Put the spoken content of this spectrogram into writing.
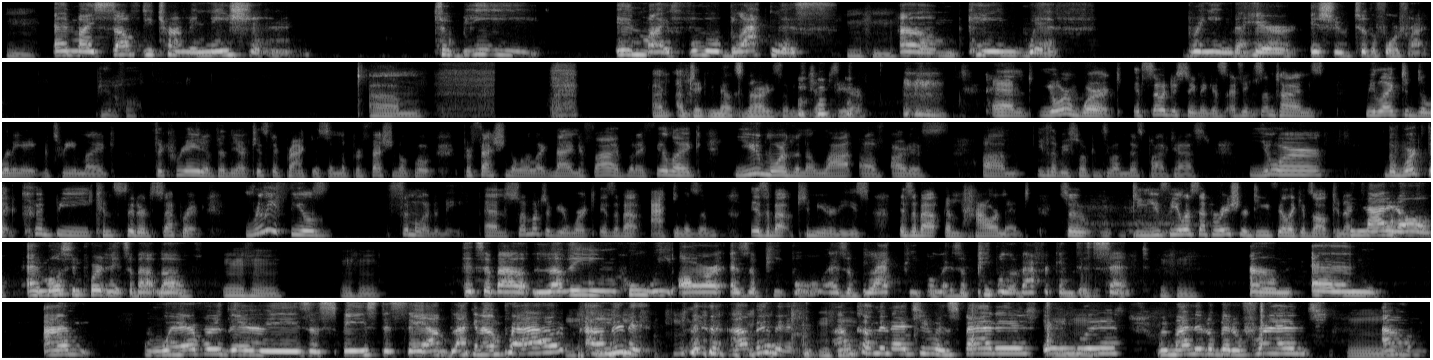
Hmm. and my self-determination to be in my full blackness Mhm. um, came with bringing the hair issue to the forefront. Beautiful. Um, I'm, I'm taking notes, and there are already so many gems here. and your work, it's so interesting because I think sometimes we like to delineate between like the creative and the artistic practice and the professional quote professional or like nine to five but i feel like you more than a lot of artists um, even that we've spoken to on this podcast your the work that could be considered separate really feels similar to me and so much of your work is about activism, is about communities, is about empowerment. So, do you feel a separation, or do you feel like it's all connected? Not at all. And most important, it's about love. Mm-hmm. Mm-hmm. It's about loving who we are as a people, as a Black people, as a people of African descent. Mm-hmm. Um, and I'm wherever there is a space to say I'm black and I'm proud, I'm in it. I'm in it. Mm-hmm. I'm coming at you in Spanish, mm-hmm. English, mm-hmm. with my little bit of French. Mm. Um,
